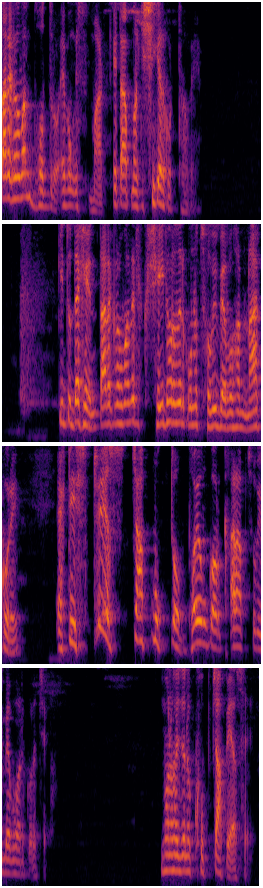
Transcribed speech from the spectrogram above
তারেক রহমান ভদ্র এবং স্মার্ট এটা আপনাকে স্বীকার করতে হবে। কিন্তু দেখেন তারেক রহমানের সেই ধরনের কোনো ছবি ব্যবহার না করে একটি স্ট্রেস চাপমুক্ত, ভয়ঙ্কর, খারাপ ছবি ব্যবহার করেছে। মনে হয় যেন খুব চাপে আছে।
